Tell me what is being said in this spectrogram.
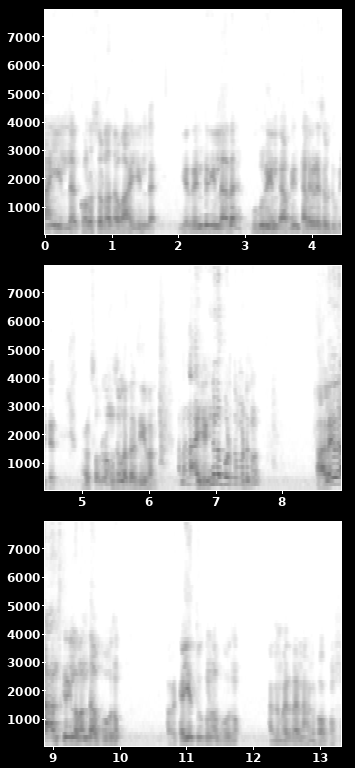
நாய் இல்லை குறை சொல்லாத வாய் இல்லை ரெண்டும் இல்லாத ஊரும் இல்லை அப்படின்னு தலைவரே சொல்லிட்டு போயிட்டார். அதனால் சொல்கிறவங்க சொல்ல தான் செய்வாங்க. ஆனால் நான் எங்களை பொறுத்த மட்டுக்கும் தலைவர் ஆன்ஸ்கிரீனில் வந்தால் போதும். அவர் கையை தூக்குனா போதும். அந்த மாதிரி தான் நாங்கள் பார்ப்போம்.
